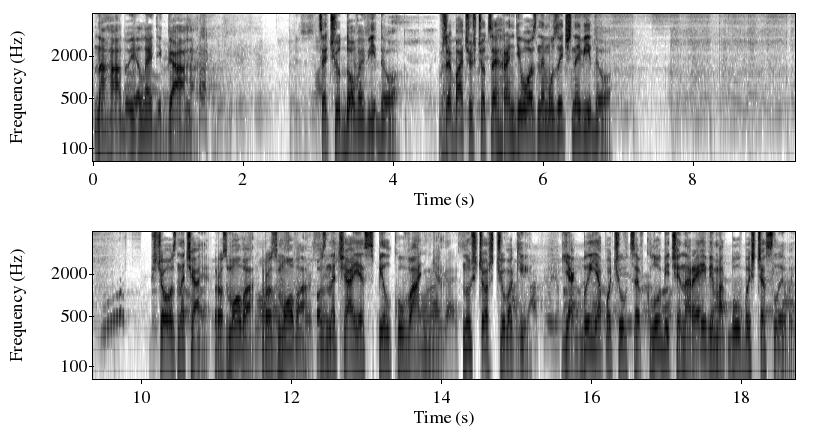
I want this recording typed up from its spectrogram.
Нагадує Леді Гага. Це чудове відео. Вже бачу, що це грандіозне музичне відео. Що означає розмова? Розмова означає спілкування. Ну що ж, чуваки, якби я почув це в клубі чи на рейві, мат був би щасливий.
